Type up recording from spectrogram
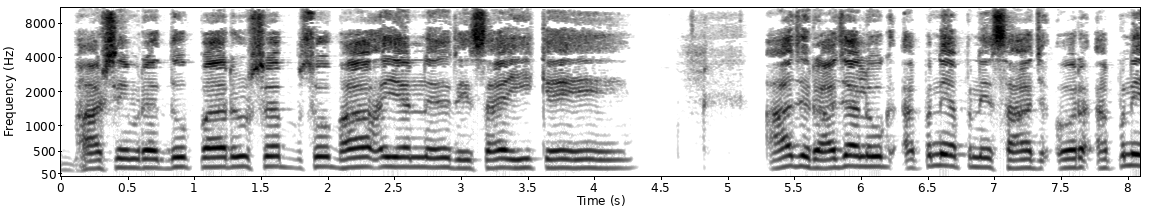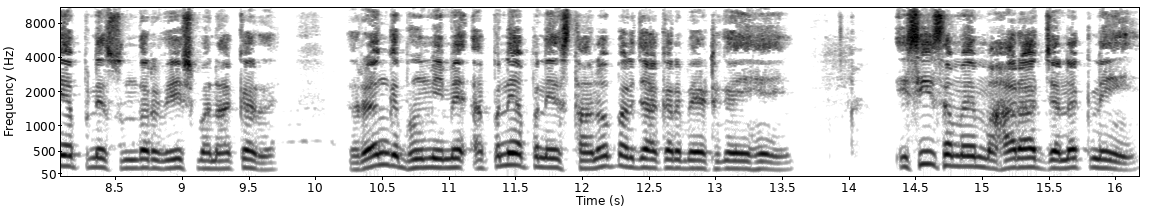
भाषि मृदु परुष सुभायन रिसाई के। आज राजा लोग अपने अपने साज और अपने अपने सुंदर वेश बनाकर रंग भूमि में अपने अपने स्थानों पर जाकर बैठ गए हैं। इसी समय महाराज जनक ने,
